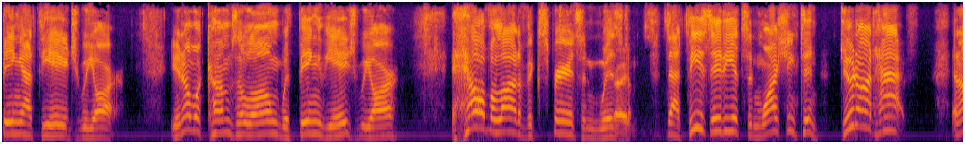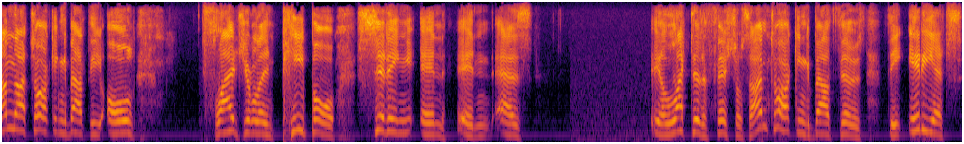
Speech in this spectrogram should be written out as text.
being at the age we are. You know what comes along with being the age we are? A hell of a lot of experience and wisdom right. that these idiots in Washington do not have. And I'm not talking about the old flagellant people sitting in in as elected officials. I'm talking about those the idiots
